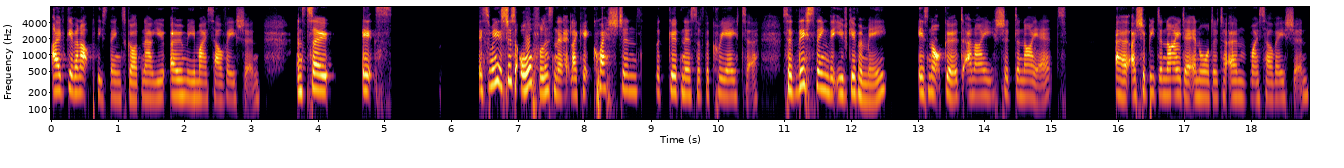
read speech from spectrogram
I've given up these things, God. Now you owe me my salvation, and so it's it's I mean it's just awful, isn't it? Like it questions the goodness of the Creator. So this thing that you've given me is not good and I should deny it. Uh, I should be denied it in order to earn my salvation.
